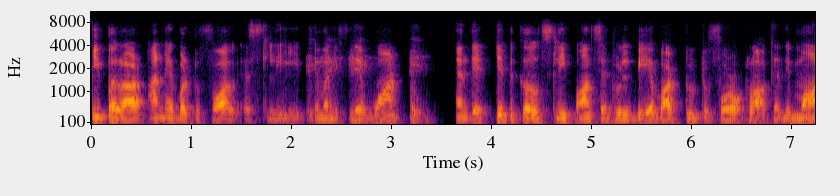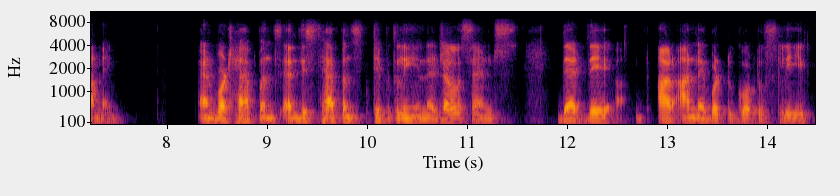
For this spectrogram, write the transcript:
people are unable to fall asleep even if they want to. And their typical sleep onset will be about two to four o'clock in the morning. And what happens, and this happens typically in adolescents, that they are unable to go to sleep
